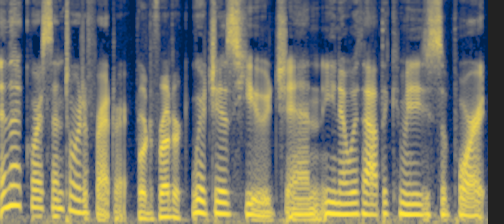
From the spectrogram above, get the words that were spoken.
And then, of course, then Tour de Frederick Tour de Frederick. which is huge. And, you know, without the community support,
